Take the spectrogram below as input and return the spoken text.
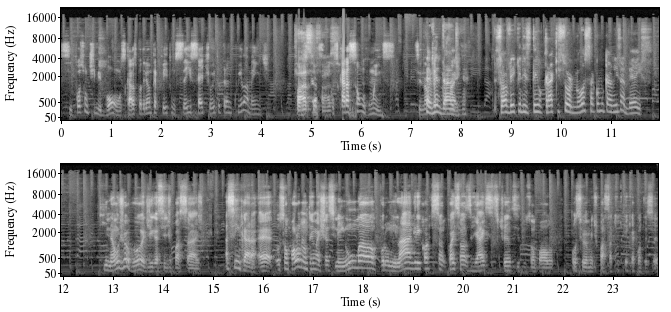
Se fosse um time bom, os caras poderiam ter feito um 6, 7, 8 tranquilamente. Fácil, os, caras, fácil. os caras são ruins. Senão é verdade, né? Só ver que eles têm o craque Sornossa como camisa 10. Que não jogou, diga-se de passagem. Assim, cara, é, o São Paulo não tem mais chance nenhuma por um milagre. Quais são, quais são as reais chances do São Paulo possivelmente passar? O que, que tem que acontecer?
